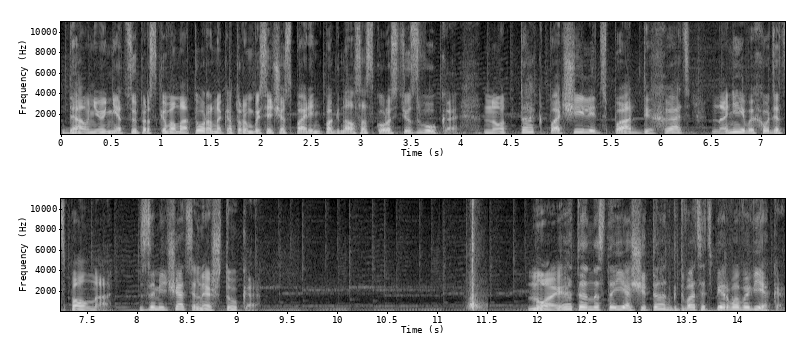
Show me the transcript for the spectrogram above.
Да, у нее нет суперского мотора, на котором бы сейчас парень погнал со скоростью звука, но так почилить, поотдыхать, на ней выходит сполна. Замечательная штука. Ну а это настоящий танк 21 века,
